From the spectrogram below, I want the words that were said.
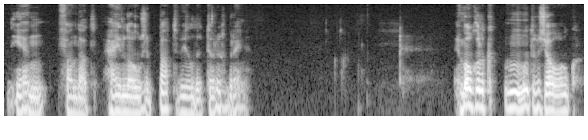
die hen van dat heilloze pad wilde terugbrengen. En mogelijk moeten we zo ook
